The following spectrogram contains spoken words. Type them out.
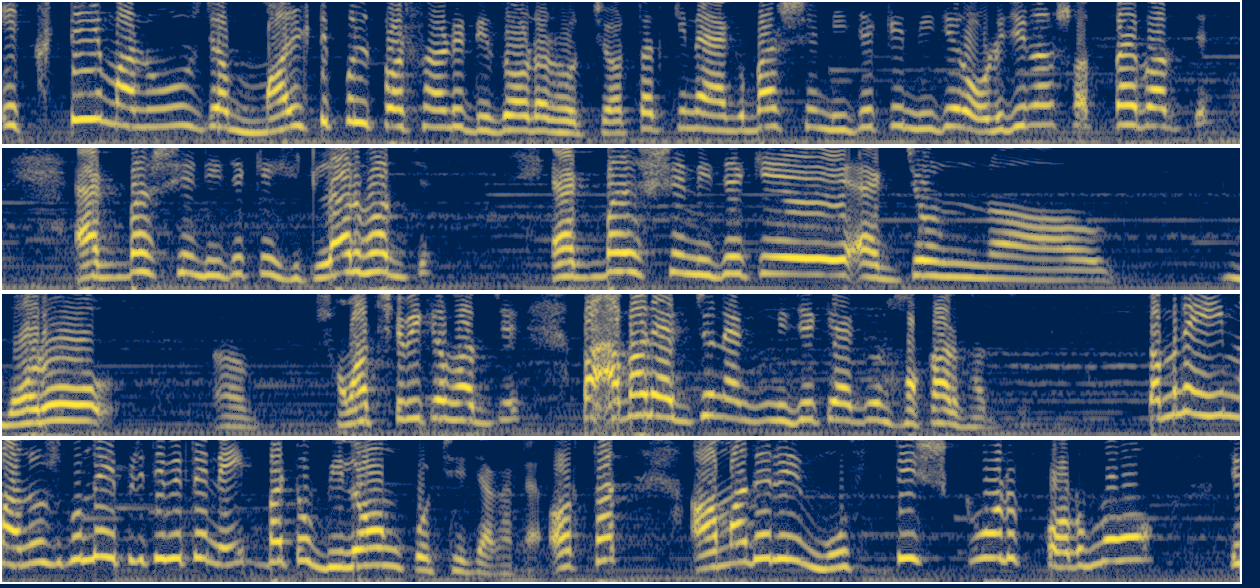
একটি মানুষ যা মাল্টিপল পার্সোনালিটি ডিসঅর্ডার হচ্ছে, অর্থাৎ কিনা একবার সে নিজেকে নিজের অরিজিনাল সত্তায় ভাবছে, একবার সে নিজেকে হিটলার ভাবছে, একবার সে নিজেকে একজন বড় সমাজসেবিকা ভাবছে, বা আবার একজন এক- নিজেকে একজন হকার ভাবছে। তার মানে এই মানুষগুলো এই পৃথিবীতে নেই বাট ও বিলং করছে জায়গাটা অর্থাৎ আমাদের এই মস্তিষ্কর কর্ম, যে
